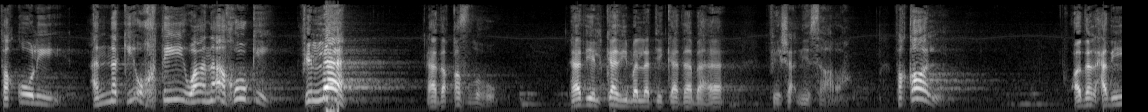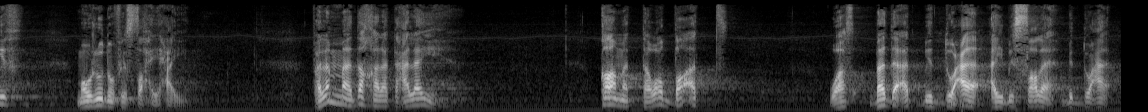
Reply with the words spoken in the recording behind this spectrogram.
فقولي أنك أختي وأنا أخوك في الله. هذا قصده. هذه الكذبة التي كذبها في شأن سارة. فقال هذا الحديث موجود في الصحيحين. فلما دخلت عليه قامت توضأت وبدأت بالدعاء أي بالصلاة بالدعاء.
